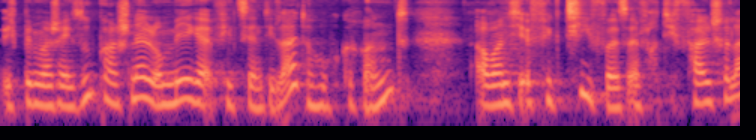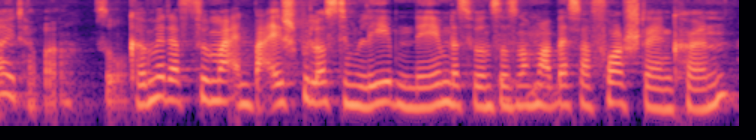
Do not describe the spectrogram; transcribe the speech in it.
ich bin wahrscheinlich super schnell und mega effizient die Leiter hochgerannt, aber nicht effektiv, weil es einfach die falsche Leiter war. So. Können wir dafür mal ein Beispiel aus dem Leben nehmen, dass wir uns das nochmal besser vorstellen können?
